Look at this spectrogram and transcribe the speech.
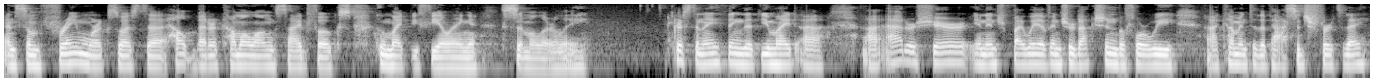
and some frameworks so as to help better come alongside folks who might be feeling similarly. Kristen, anything that you might uh, uh, add or share in, by way of introduction before we uh, come into the passage for today?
